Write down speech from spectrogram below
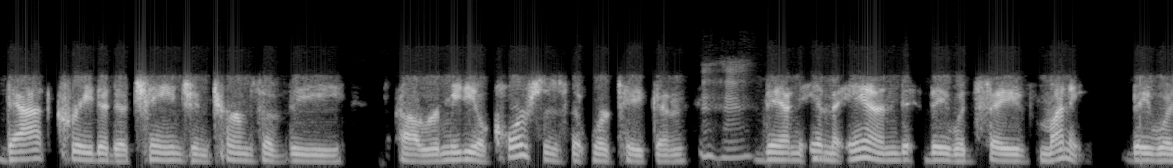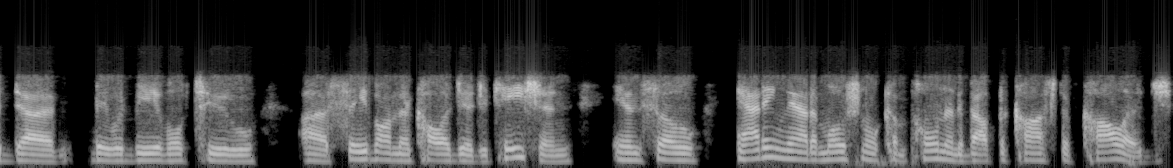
that created a change in terms of the uh, remedial courses that were taken, mm-hmm. then in the end they would save money they would uh, they would be able to uh, save on their college education. And so, adding that emotional component about the cost of college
